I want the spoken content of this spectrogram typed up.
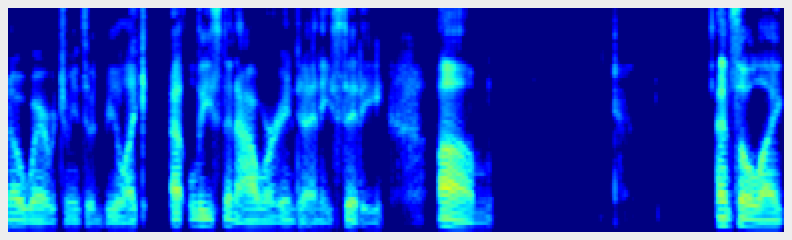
nowhere which means it would be like at least an hour into any city. Um and so like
